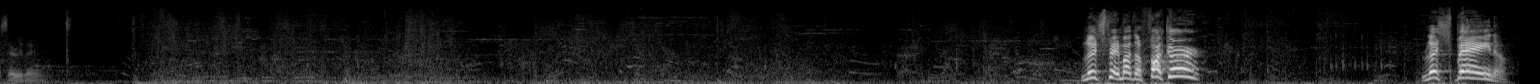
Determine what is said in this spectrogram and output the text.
almost everything. Lich Bane, motherfucker! Lich Bane!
